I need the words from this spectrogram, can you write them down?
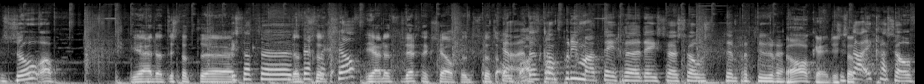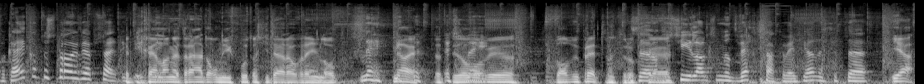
zoap. Ja, dat is dat... eh, Is dat, eh, is wegdek dat- zelf? Ja, dat is zelf. Dat is dat Ja, dat kan prima tegen deze zomerse temperaturen. Oh, Oké, dus, Dus dat nou, ik ga zo even kijken op de strooiwebsite. heb je geen lange draden onder je voet als je daar overheen loopt. Nee. Nou ja, dat is wel, weer, wel weer prettig Dus, natuurlijk. eh, Eh, dan zie je langs iemand wegzakken, weet je wel. Dus het, eh, ja,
